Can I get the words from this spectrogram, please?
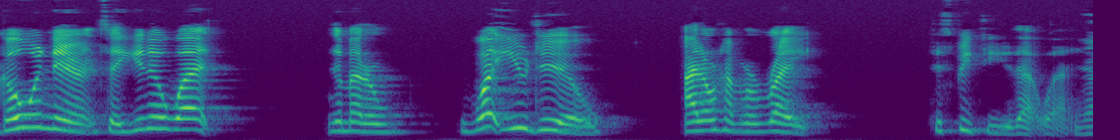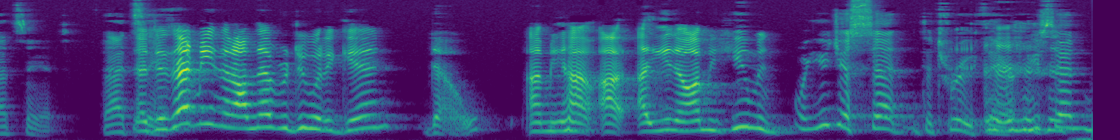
go in there and say, you know what? No matter what you do, I don't have a right to speak to you that way. That's it. That's Now, it. does that mean that I'll never do it again? No. I mean, I, I, I you know, I'm a human. Well, you just said the truth there. you said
